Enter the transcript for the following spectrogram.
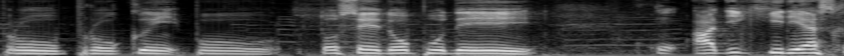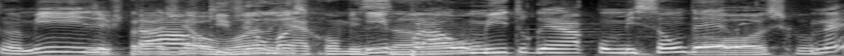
Pro, pro, cli- pro torcedor poder adquirir as camisas E e pra tal. Que venham Giovanni mais- a E pra o Mito ganhar a comissão dele, Lógico. né?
